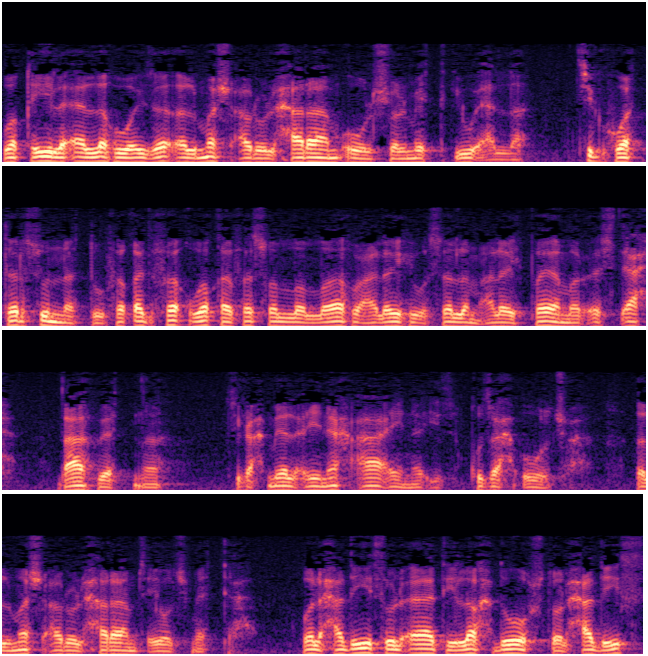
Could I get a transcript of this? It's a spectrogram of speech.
وقيل ألا هو إذا المشعر الحرام أول شلمتكيو ألا تيك وتر سنته. فقد وقف صلى الله عليه وسلم عليه. بيامر استح دعوتنا تيك حمل عينح عائنا إذ قزح أولجح. المشعر الحرام تيولج متح والحديث الآتي لحدوش الحديث.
